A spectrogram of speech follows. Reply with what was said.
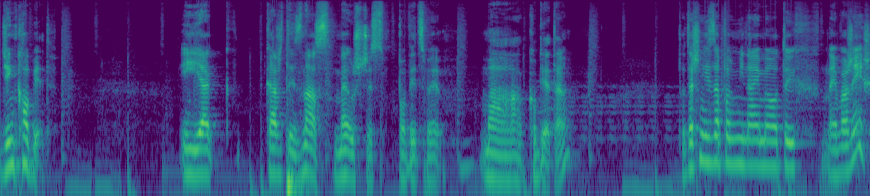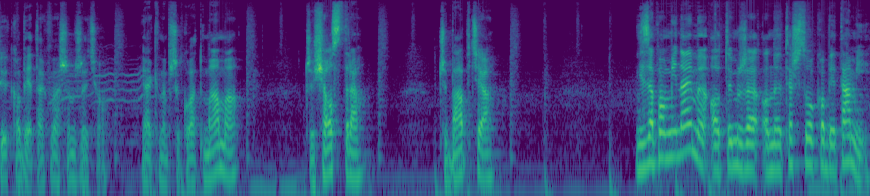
Dzień Kobiet. I jak każdy z nas, mężczyzn, powiedzmy, ma kobietę, to też nie zapominajmy o tych najważniejszych kobietach w waszym życiu. Jak na przykład mama, czy siostra, czy babcia. Nie zapominajmy o tym, że one też są kobietami.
